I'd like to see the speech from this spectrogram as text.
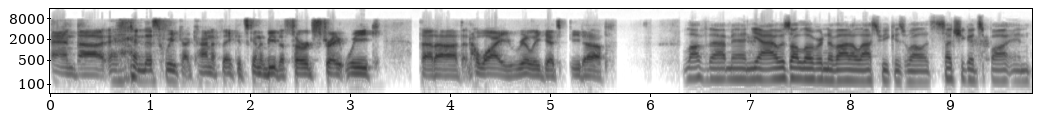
And uh, and this week, I kind of think it's going to be the third straight week that uh, that Hawaii really gets beat up. Love that, man. Yeah, I was all over Nevada last week as well. It's such a good spot, and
